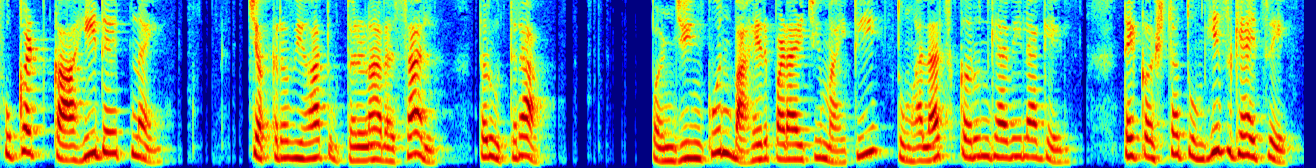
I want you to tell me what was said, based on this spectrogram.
फुकट काही देत नाही. चक्रव्यूहात उतरणार असाल तर उतरा. पण जिंकून बाहेर पडायची माहिती तुम्हालाच करून घ्यावी लागेल. ते कष्ट तुम्हीच घ्यायचे.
